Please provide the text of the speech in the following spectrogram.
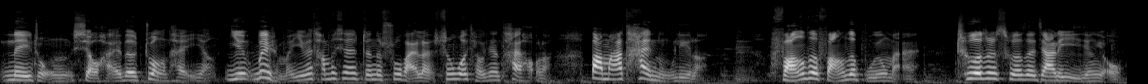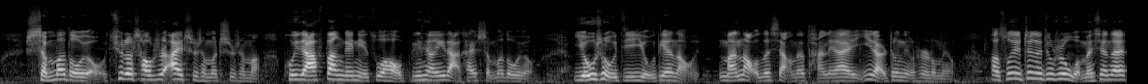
那种小孩的状态一样。因为什么？因为他们现在真的说白了，生活条件太好了，爸妈太努力了，房子房子不用买，车子车子家里已经有，什么都有。去了超市爱吃什么吃什么，回家饭给你做好，冰箱一打开什么都有，有手机有电脑，满脑子想的谈恋爱，一点正经事都没有。啊，所以这个就是我们现在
